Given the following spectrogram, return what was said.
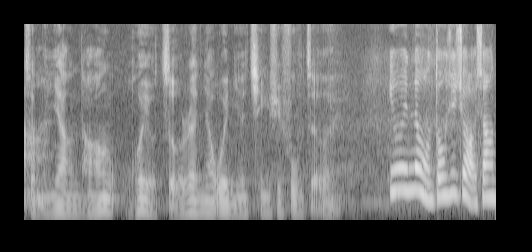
怎么样，好像我会有责任要为你的情绪负责、哎因为那种东西就好像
